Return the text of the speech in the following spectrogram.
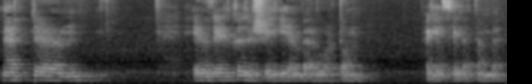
Mert én azért közösségi ember voltam egész életemben.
